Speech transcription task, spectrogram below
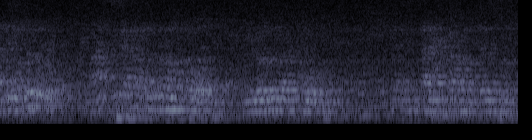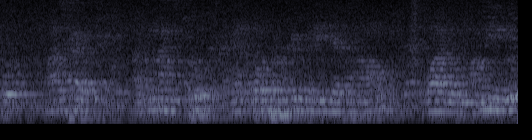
వచ్చేసాను అది మొదలు మాస్టర్ గారి అనుగ్రహంతో ఈ రోజు వరకు మంచి కార్యక్రమం చేసుకుంటూ మాస్టర్ అభిమానిస్తూ ఎంతో ప్రకృతి తెలియజేస్తున్నాము. వారు మమ్మీలు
